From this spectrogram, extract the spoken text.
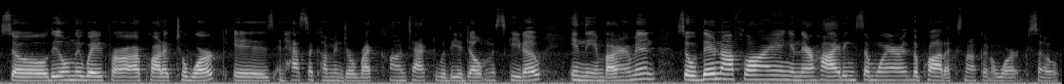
So the only way for our product to work is it has to come in direct contact with the adult mosquito in the environment. So if they're not flying and they're hiding somewhere, the product's not going to work. So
